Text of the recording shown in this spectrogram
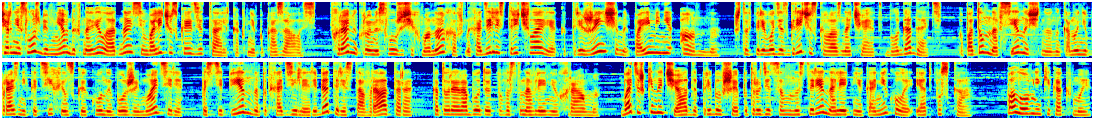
вечерней службе меня вдохновила одна символическая деталь, как мне показалось. В храме, кроме служащих монахов, находились три человека, три женщины по имени Анна, что в переводе с греческого означает «благодать». А потом на всеночную, накануне праздника Тихвинской иконы Божией Матери, постепенно подходили ребята-реставраторы, которые работают по восстановлению храма, батюшкины чада, прибывшие потрудиться в монастыре на летние каникулы и отпуска, паломники, как мы.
